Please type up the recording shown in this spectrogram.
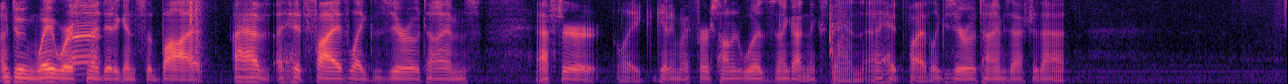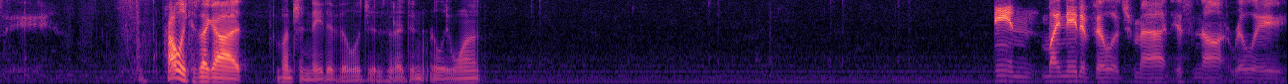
I'm doing way worse than I Uh, did against the bot. I have I hit five like zero times after like getting my first haunted woods, and I got an expand. And I hit five like zero times after that. Probably because I got a bunch of native villages that I didn't really want. I mean, my native village mat is not really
